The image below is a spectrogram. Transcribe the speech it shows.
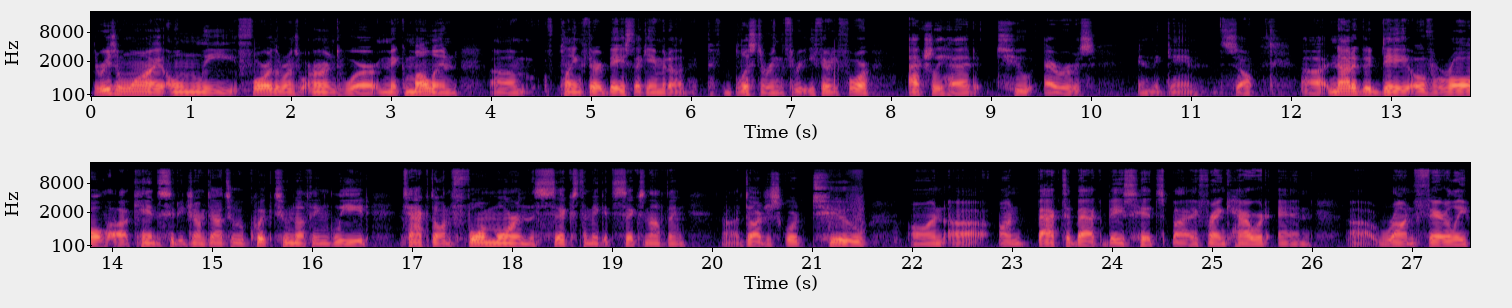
The reason why only four of the runs were earned were McMullen, um, playing third base that game at a blistering 3E34, actually had two errors in the game. So, uh, not a good day overall. Uh, Kansas City jumped out to a quick 2 0 lead, tacked on four more in the sixth to make it 6 0. Uh, Dodgers scored two on uh, on back to back base hits by Frank Howard and Ron Fairly.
